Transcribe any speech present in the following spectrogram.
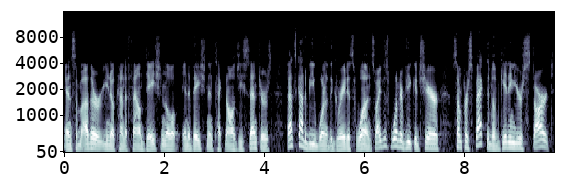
and some other you know, kind of foundational innovation and technology centers, that's got to be one of the greatest ones. So I just wonder if you could share some perspective of getting your start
